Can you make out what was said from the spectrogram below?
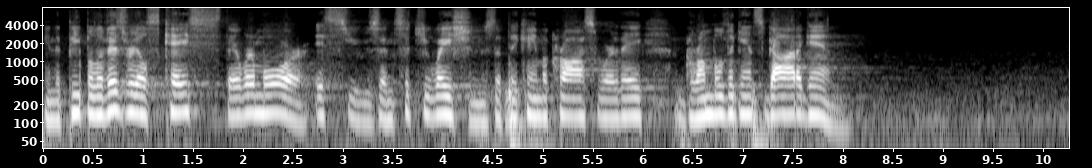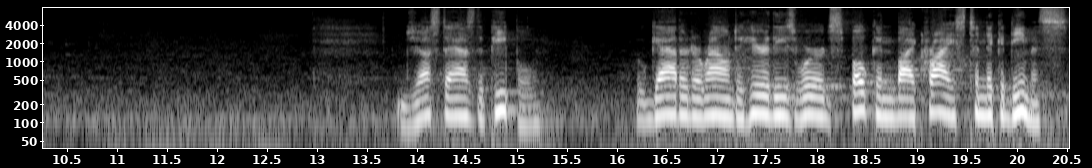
In the people of Israel's case, there were more issues and situations that they came across where they grumbled against God again. Just as the people who gathered around to hear these words spoken by Christ to Nicodemus.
